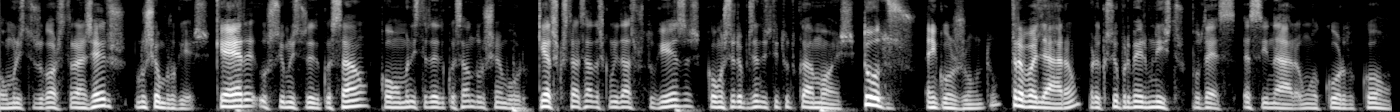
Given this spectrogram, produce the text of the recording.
com o Ministro dos Negócios Estrangeiros luxemburguês, quer o Sr. Ministro da Educação, com o Ministro da Educação do Luxemburgo, quer o Secretário das Comunidades Portuguesas, com o Sr. Presidente do Instituto Camões, todos em conjunto, trabalharam para que o seu Primeiro-Ministro pudesse assinar um acordo com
